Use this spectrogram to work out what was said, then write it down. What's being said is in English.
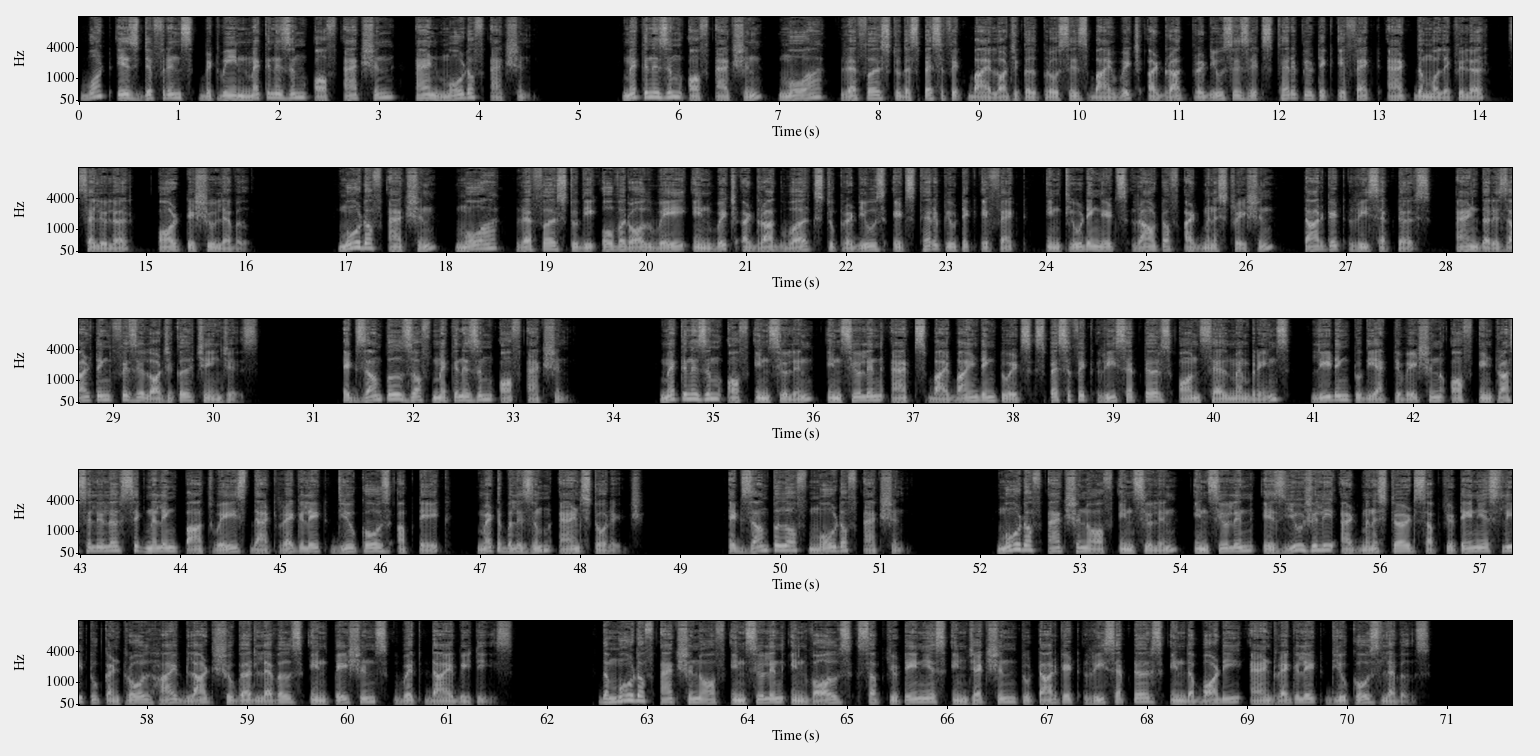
What is difference between mechanism of action and mode of action? Mechanism of action, MOA, refers to the specific biological process by which a drug produces its therapeutic effect at the molecular, cellular, or tissue level. Mode of action, MOA, refers to the overall way in which a drug works to produce its therapeutic effect, including its route of administration, target receptors, and the resulting physiological changes. Examples of mechanism of action. Mechanism of insulin. Insulin acts by binding to its specific receptors on cell membranes, leading to the activation of intracellular signaling pathways that regulate glucose uptake, metabolism and storage. Example of mode of action. Mode of action of insulin. Insulin is usually administered subcutaneously to control high blood sugar levels in patients with diabetes. The mode of action of insulin involves subcutaneous injection to target receptors in the body and regulate glucose levels.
